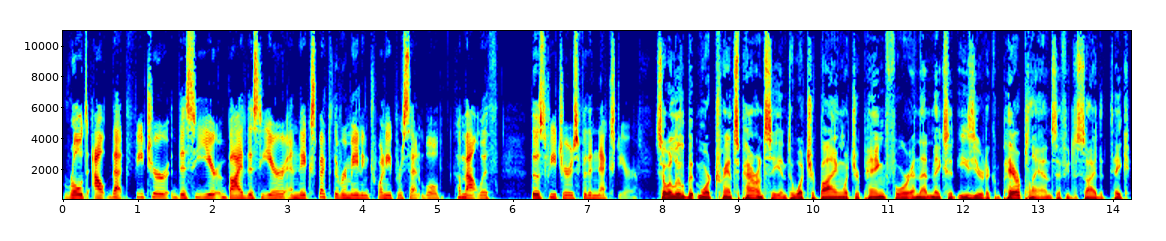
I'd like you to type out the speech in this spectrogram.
rolled out that feature this year by this year, and they expect the remaining 20% will come out with those features for the next year. So, a little bit more transparency into what you're buying, what you're paying for, and that makes it easier to compare plans if you decide to take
